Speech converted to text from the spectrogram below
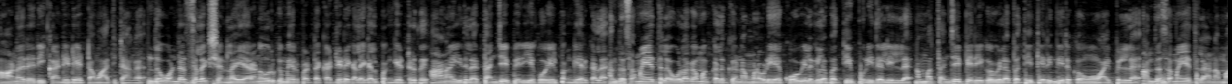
ஹானரரி கேண்டிடேட்டாக மாற்றிட்டாங்க இந்த ஒண்டர் செலெக்ஷன்ல இருநூறுக்கும் மேற்பட்ட கட்டிடக்கலைகள் பங்கேற்றது. ஆனால் இதில் தஞ்சை பெரிய கோயில் பங்கேற்கல. அந்த சமயத்தில் உலக மக்களுக்கு நம்மளுடைய கோவில்களை பற்றி புரிதல் இல்லை. நம்ம தஞ்சை பெரிய கோவிலை பற்றி தெரிந்திருக்கவும் வாய்ப்பில்லை. அந்த சமயத்தில் நம்ம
